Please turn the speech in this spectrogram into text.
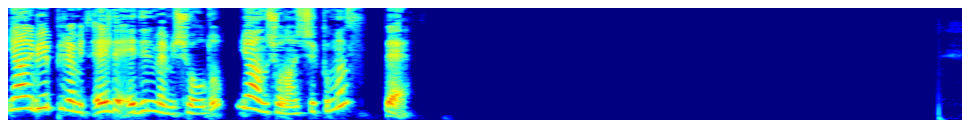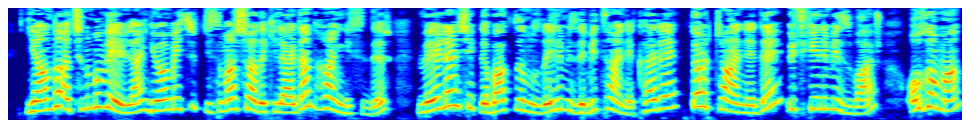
Yani bir piramit elde edilmemiş oldu. Yanlış olan şıkkımız D. Yanda açınımı verilen geometrik cisim aşağıdakilerden hangisidir? Verilen şekle baktığımızda elimizde bir tane kare, dört tane de üçgenimiz var. O zaman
